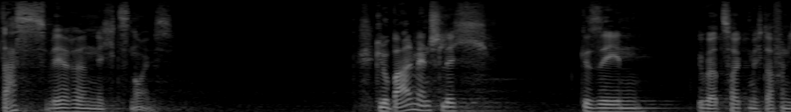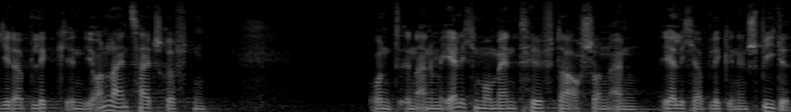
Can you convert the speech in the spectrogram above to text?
das wäre nichts Neues. Globalmenschlich gesehen überzeugt mich davon jeder Blick in die Online-Zeitschriften. Und in einem ehrlichen Moment hilft da auch schon ein ehrlicher Blick in den Spiegel.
